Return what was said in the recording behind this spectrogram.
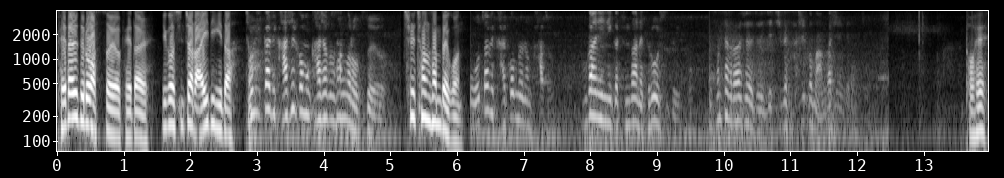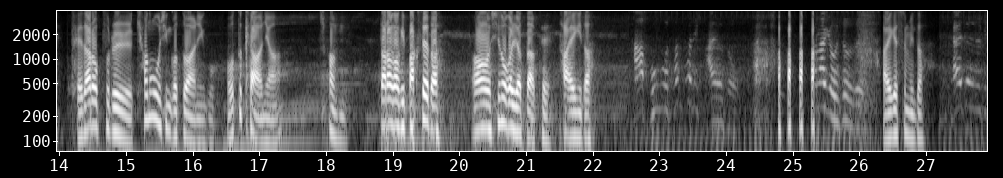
배달 들어왔어요, 배달. 이거 진짜 라이딩이다. 저기까지 가실 거면 가셔도 상관없어요. 7,300원. 어차피 갈 거면은 가죠. 구간이니까 중간에 들어올 수도 있고. 선택을 하셔야죠. 이제 집에 가실 거면 안 가시는 게 낫죠. 더해 배달 어플을 켜놓으신 것도 아니고 어떻게 아냐 참 따라가기 빡세다. 어 신호 걸렸다 앞에. 다행이다. 다 보고 천천히 가요, 저. 편하게 오셔도 돼요. 알겠습니다. 좌회전 이렇게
